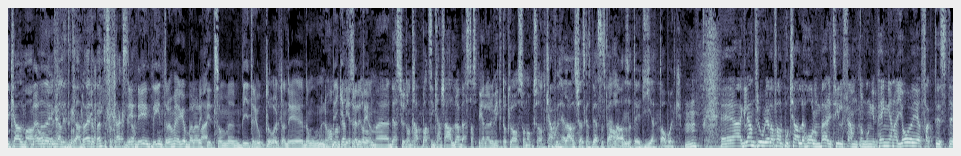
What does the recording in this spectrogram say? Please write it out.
i Kalmar men, och regnar lite grann, då är de inte så kaxiga. Det, det, är, det är inte de här gubbarna Nej. riktigt som biter ihop då. Utan det de nu har man dessutom, eh, dessutom tappat sin kanske allra bästa spelare, Viktor Claesson också. Kanske hela allsvenskans bästa spelare, ja. så det är ett jätteavbräck. Mm. Eh, Glenn tror i alla fall på Kalle Holmberg till 15 gånger pengarna. Jag är faktiskt eh,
